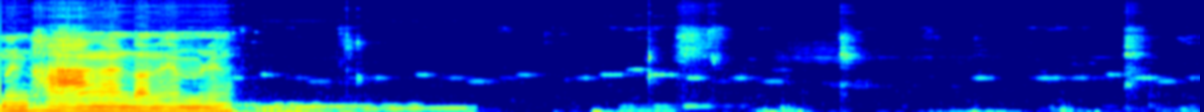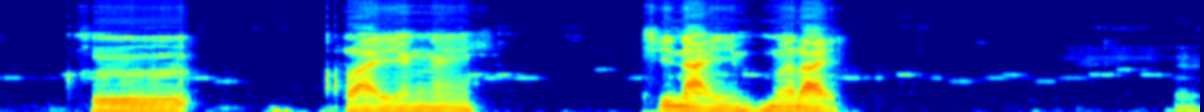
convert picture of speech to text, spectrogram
มันค้างอะตอนนี้มันงคืออะไรยังไง ที่ไหนเมื่อไหร่อืม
